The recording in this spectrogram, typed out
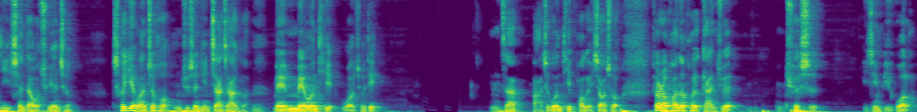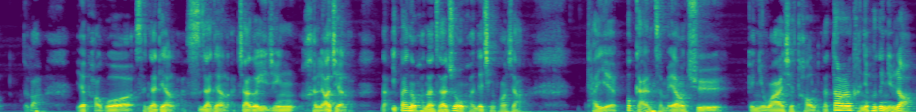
你先带我去验车，车验完之后，你去申请价价格，没没问题，我决定。你再把这个问题抛给销售，销售的话呢会感觉你确实已经比过了，对吧？也跑过三家店了，四家店了，价格已经很了解了。那一般的话呢，在这种环节情况下，他也不敢怎么样去给你挖一些套路。那当然肯定会跟你绕，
